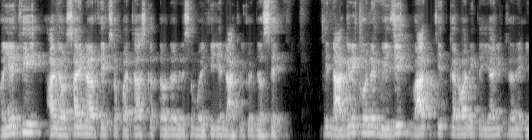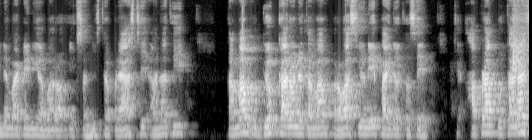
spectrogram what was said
અહીંયાથી આ વ્યવસાયના અર્થે એકસો પચાસ કરતાં વધારે દેશોમાંથી જે નાગરિકો જશે, એ નાગરિકોને બેઝિક વાતચીત કરવાની તૈયારી કરે એને માટેની અમારો એક સંનિષ્ઠ પ્રયાસ છે. આનાથી તમામ ઉદ્યોગકારો અને તમામ પ્રવાસીઓને એ ફાયદો થશે આપણા પોતાના જ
